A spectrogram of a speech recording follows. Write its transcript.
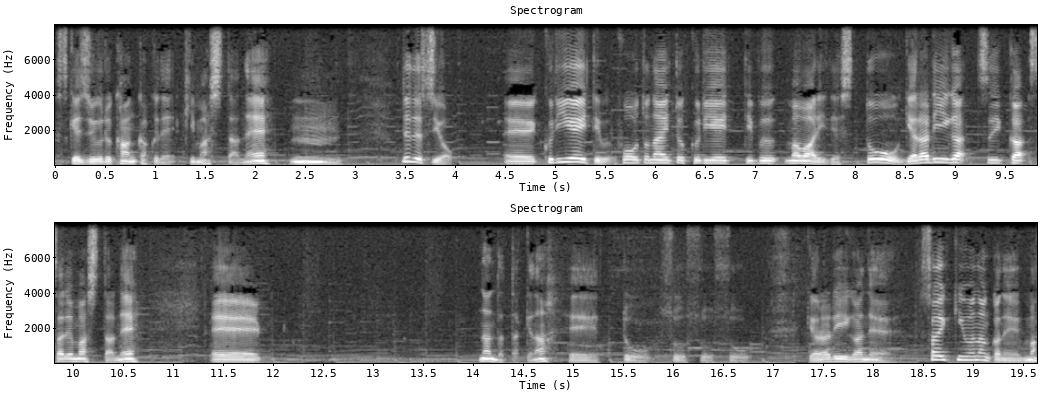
スケジュール感覚で来ましたね。うん、でですよ、えー、クリエイティブ、フォートナイトクリエイティブ周りですと、ギャラリーが追加されましたね。えー何だったっけな？えー、っとそうそうそう。ギャラリーがね最近はなんかね全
